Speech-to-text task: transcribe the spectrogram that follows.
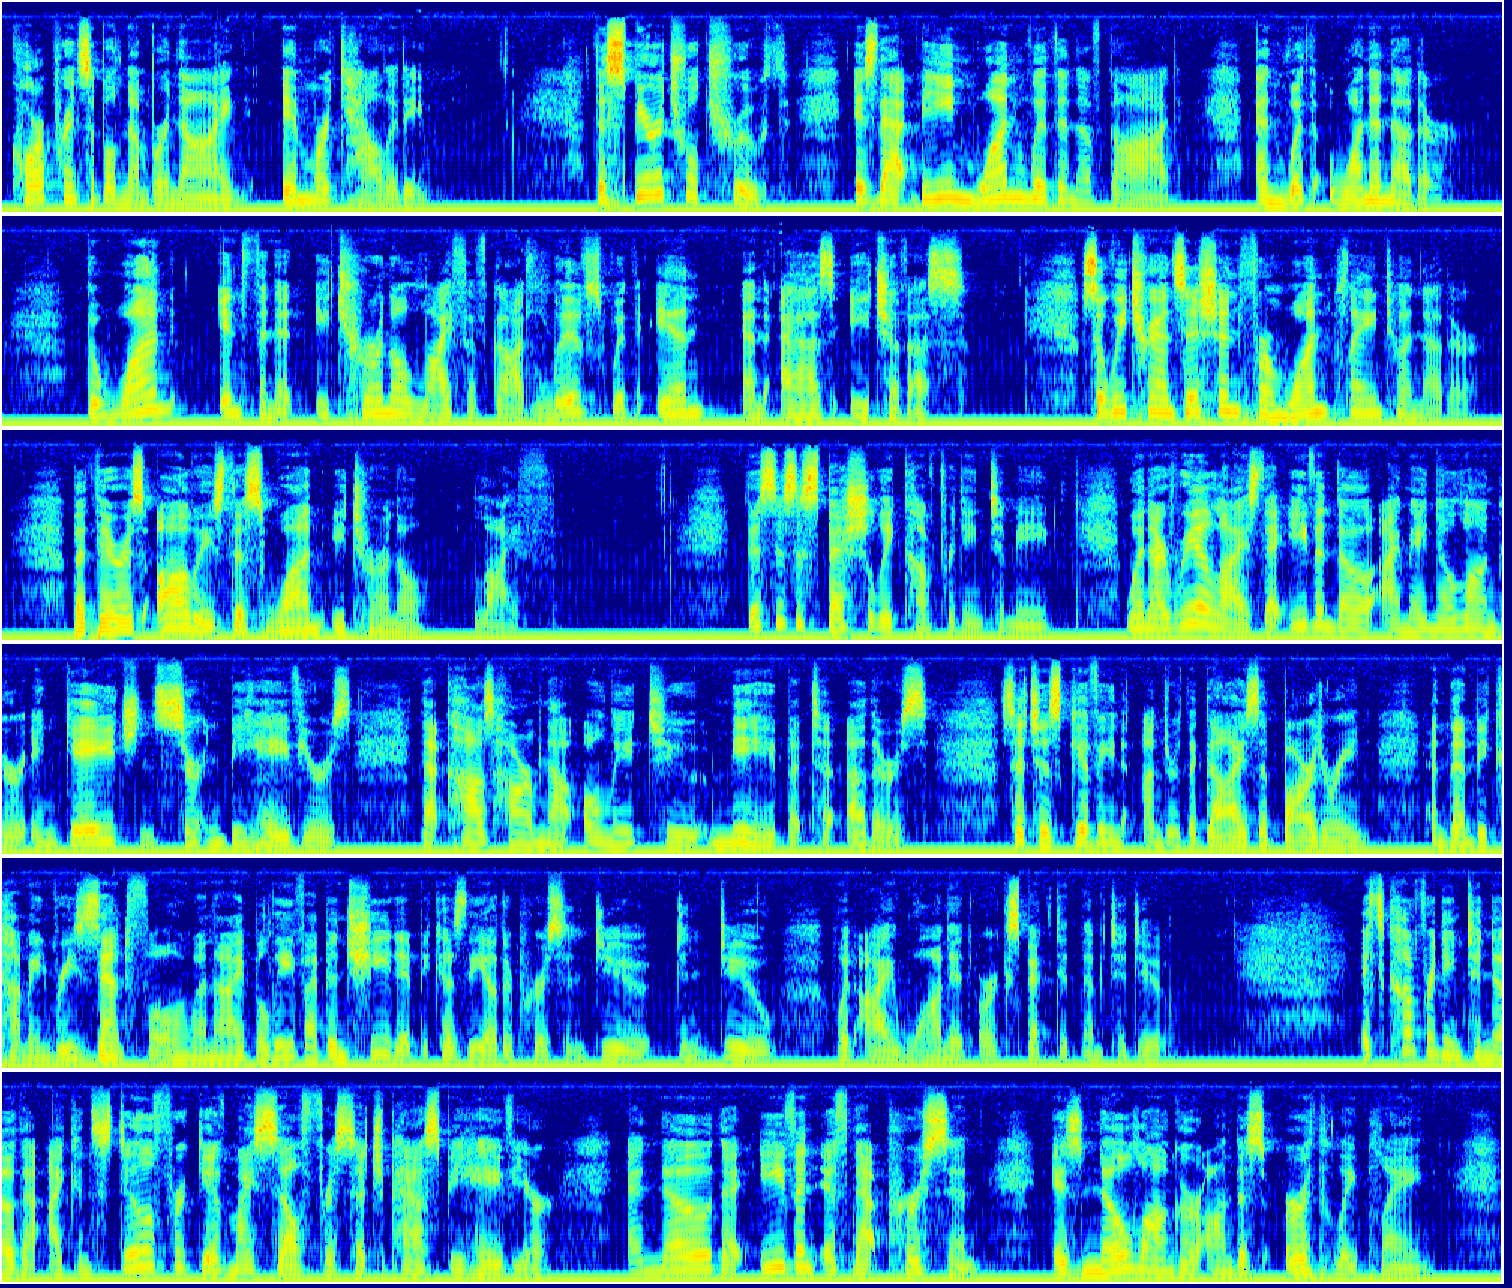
Core principle number nine immortality. The spiritual truth is that being one within of God and with one another. The one infinite, eternal life of God lives within and as each of us. So we transition from one plane to another, but there is always this one eternal life. This is especially comforting to me when I realize that even though I may no longer engage in certain behaviors that cause harm not only to me but to others, such as giving under the guise of bartering and then becoming resentful when I believe I've been cheated because the other person do, didn't do what I wanted or expected them to do. It's comforting to know that I can still forgive myself for such past behavior and know that even if that person is no longer on this earthly plane,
